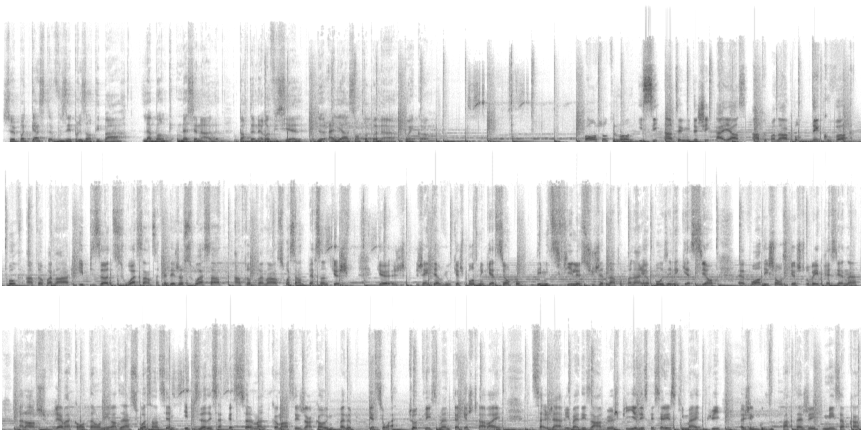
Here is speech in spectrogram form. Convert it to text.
Ce podcast vous est présenté par La Banque Nationale, partenaire officiel de aliasentrepreneur.com. Bonjour tout le monde, ici Anthony de chez Alias Entrepreneur pour Découvert pour Entrepreneurs épisode 60. Ça fait déjà 60 entrepreneurs, 60 personnes que je, que j'interviewe, que je pose mes questions pour démythifier le sujet de l'entrepreneuriat, poser mes questions, euh, voir des choses que je trouve impressionnantes. Alors, je suis vraiment content. On est rendu à la 60e épisode et ça fait seulement de commencer. J'ai encore une panoplie de questions à toutes les semaines quand que je travaille. J'arrive à des embûches, puis il y a des spécialistes qui m'aident, puis euh, j'ai le goût de vous partager mes apprentissages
